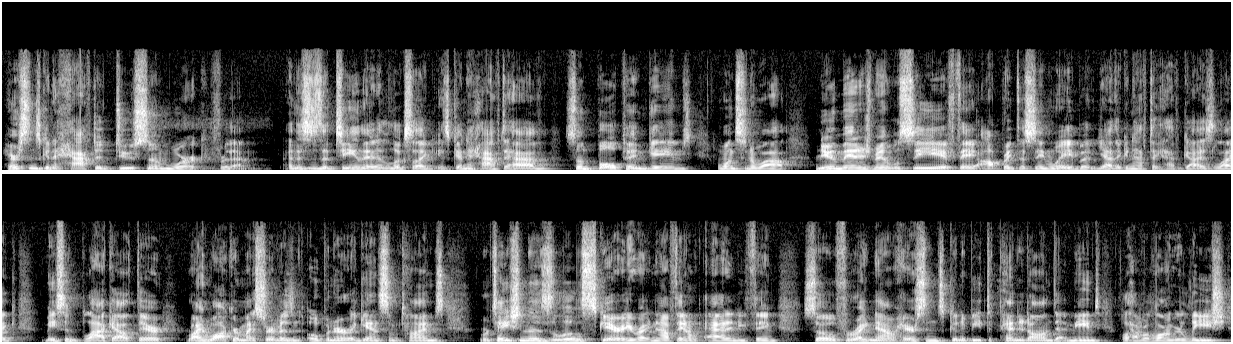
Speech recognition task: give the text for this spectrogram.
Harrison's going to have to do some work for them. And this is a team that it looks like is going to have to have some bullpen games once in a while. New management will see if they operate the same way, but yeah, they're going to have to have guys like Mason Black out there. Ryan Walker might serve as an opener again sometimes. Rotation is a little scary right now if they don't add anything. So for right now, Harrison's going to be depended on. That means he'll have a longer leash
